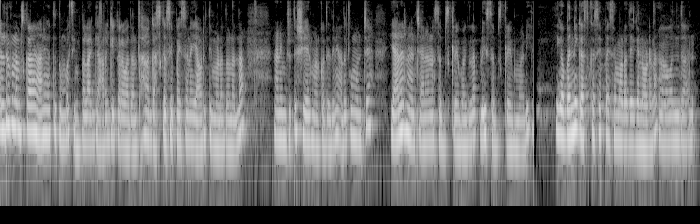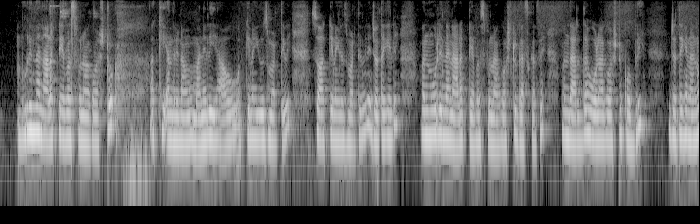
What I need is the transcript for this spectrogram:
ಎಲ್ರಿಗೂ ನಮಸ್ಕಾರ. ನಾನಿವತ್ತು ತುಂಬ ಸಿಂಪಲ್ಲಾಗಿ ಆರೋಗ್ಯಕರವಾದಂತಹ ಗಸಗಸೆ ಪಾಯಸನ ಯಾವ ರೀತಿ ಮಾಡೋದು ಅನ್ನೋದನ್ನ ನಾನು ನಿಮ್ಮ ಜೊತೆ ಶೇರ್ ಮಾಡ್ಕೊತಿದ್ದೀನಿ ಅದಕ್ಕೂ ಮುಂಚೆ ಯಾರ್ಯಾರು ನನ್ನ ಚಾನಲ್ನ ಸಬ್ಸ್ಕ್ರೈಬ್ ಆಗಿಲ್ಲ ಪ್ಲೀಸ್ ಸಬ್ಸ್ಕ್ರೈಬ್ ಮಾಡಿ. ಈಗ ಬನ್ನಿ ಗಸಗಸೆ ಪಾಯಸ ಮಾಡೋದು ಹೇಗೆ ನೋಡೋಣ. ಒಂದು ಮೂರಿಂದ ನಾಲ್ಕು ಟೇಬಲ್ ಸ್ಪೂನ್ ಆಗುವಷ್ಟು ಅಕ್ಕಿ ಅಂದರೆ ನಾವು ಮನೇಲಿ ಯಾವ ಅಕ್ಕಿನ ಯೂಸ್ ಮಾಡ್ತೀವಿ ಸೊ ಅಕ್ಕಿನ ಯೂಸ್ ಮಾಡ್ತಿದ್ದೀನಿ. ಜೊತೆಗೆ ಇಲ್ಲಿ ಒಂದು ಮೂರಿಂದ ನಾಲ್ಕು ಟೇಬಲ್ ಸ್ಪೂನ್ ಆಗುವಷ್ಟು ಗಸಗಸೆ ಒಂದು ಅರ್ಧ ಹೋಳಾಗುವಷ್ಟು ಕೊಬ್ಬರಿ ಜೊತೆಗೆ ನಾನು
